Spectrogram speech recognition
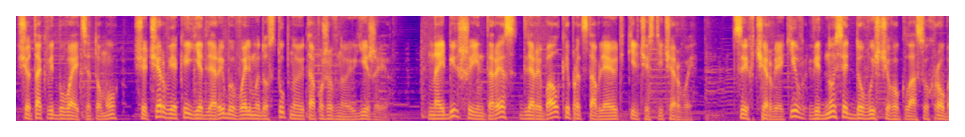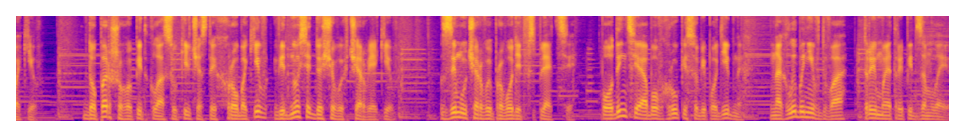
що так відбувається тому, що черв'яки є для риби вельми доступною та поживною їжею. Найбільший інтерес для рибалки представляють кільчасті черви. Цих черв'яків відносять до вищого класу хробаків. До першого підкласу кільчастих хробаків відносять дощових черв'яків. Зиму черви проводять в сплятці, поодинці або в групі собі подібних, на глибині в 2-3 метри під землею.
